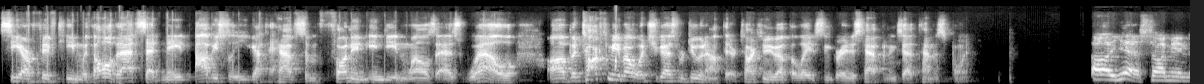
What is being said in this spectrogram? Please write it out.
CR15. With all that said, Nate, obviously you got to have some fun in Indian Wells as well. Uh, but talk to me about what you guys were doing out there. Talk to me about the latest and greatest happenings at Tennis Point. Uh, yeah. So, I mean,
